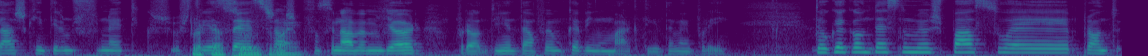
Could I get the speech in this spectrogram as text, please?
acho que em termos fonéticos os três S acho que funcionava melhor. Pronto, e então foi um bocadinho marketing também por aí. Então o que acontece no meu espaço é, pronto,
